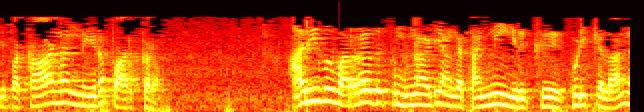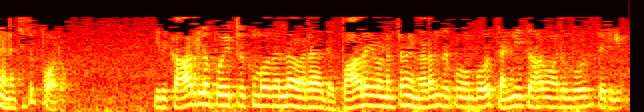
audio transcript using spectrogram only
இப்ப காணல் நீரை பார்க்கிறோம். அறிவு வர்றதுக்கு முன்னாடி அங்க தண்ணி இருக்கு குடிக்கலாம்னு நினைச்சிட்டு போறோம். இது கார்ல போயிட்டு இருக்கும் போதெல்லாம் வராது. பாலைவனத்துல நடந்து போகும்போது தண்ணி தாகம் வரும்போது தெரியும்.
